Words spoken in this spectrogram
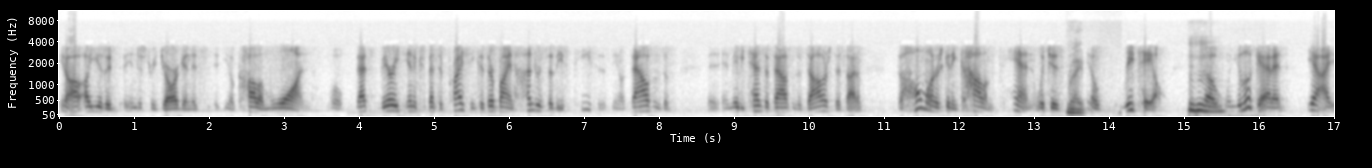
you know, I'll, I'll use a industry jargon. It's, you know, column one. Well, that's very inexpensive pricing because they're buying hundreds of these pieces, you know, thousands of, and maybe tens of thousands of dollars this item. The homeowner's getting column ten, which is, Right. you know, retail. Mm-hmm. So when you look at it, yeah, I,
